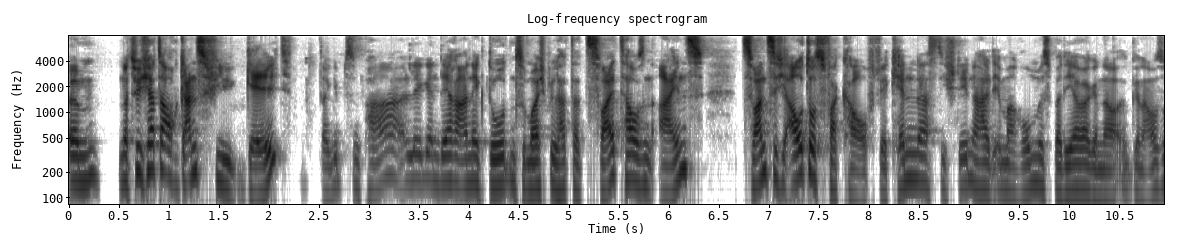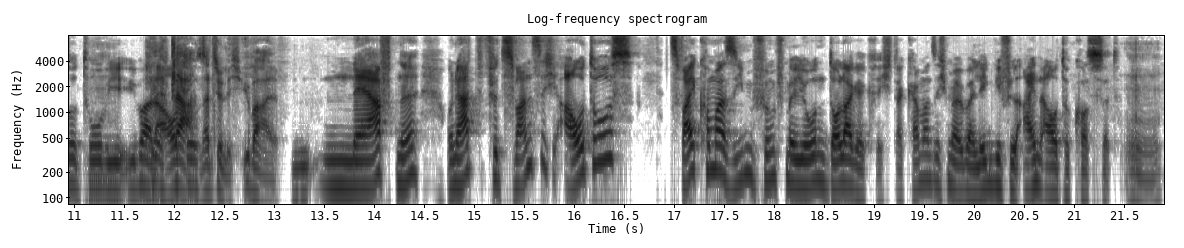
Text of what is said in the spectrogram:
Ähm, natürlich hat er auch ganz viel Geld. Da gibt es ein paar legendäre Anekdoten. Zum Beispiel hat er 2001 20 Autos verkauft. Wir kennen das, die stehen halt immer rum, ist bei dir aber genau, genauso, Tobi, mhm. überall ja, klar, Autos. natürlich, überall. Nervt, ne? Und er hat für 20 Autos 2,75 Millionen Dollar gekriegt. Da kann man sich mal überlegen, wie viel ein Auto kostet. Mhm.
